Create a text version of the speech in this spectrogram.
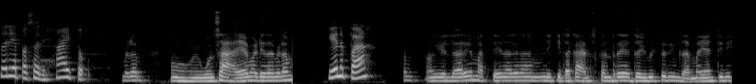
ಸರಿಯಪ್ಪ ಸರಿ ಆಯಿತು. ಮೇಡಮ್ ಒಂದು ಸಹಾಯ ಮಾಡಿರ ಮೇಡಮ್? ಏನಪ್ಪ? ಎಲ್ಲಾರೇ ಮತ್ತೇನಾರೇ ನಮ್ಮ ನಿಖಿತ ಕಾಣಿಸ್ಕೊಂಡ್ರೆ ದಯವಿಟ್ಟು ನಿಮ್ದು ಅಮ್ಮ ಅಂತೀನಿ.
